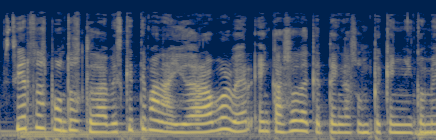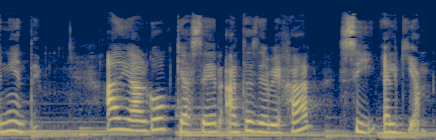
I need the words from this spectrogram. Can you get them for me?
ciertos puntos claves que te van a ayudar a volver en caso de que tengas un pequeño inconveniente. ¿Hay algo que hacer antes de viajar? Sí, el guion.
